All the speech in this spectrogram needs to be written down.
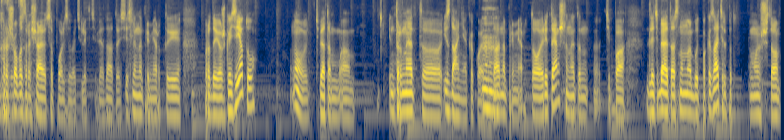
хорошо возвращаются пользователи к тебе, да, то есть, если, например, ты продаешь газету, ну, тебя там а, интернет-издание какое-то, uh-huh. да, например, то retention это, э, типа, для тебя это основной будет показатель, потому что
